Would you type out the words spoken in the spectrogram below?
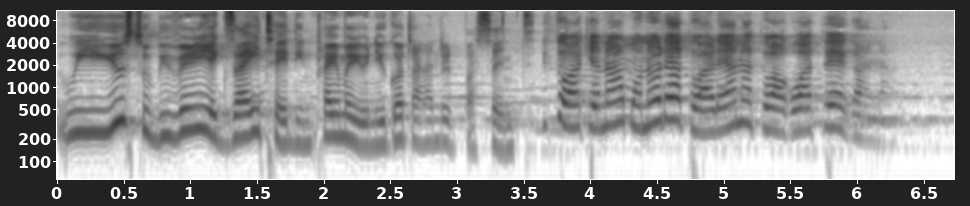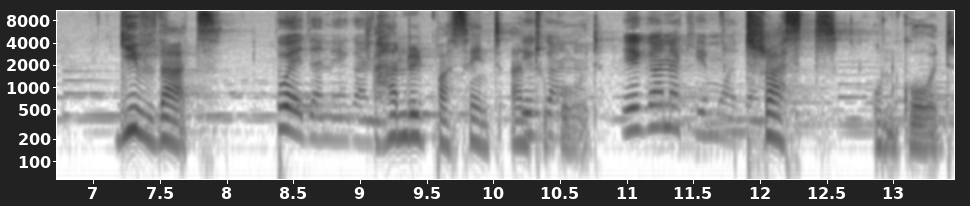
we used to be very excited in primary when you got a hundred percent. Itwakenaga mũno rĩrĩa twareana twagwata egana. Give that twejana a hundred percent unto god. Ĩgana kĩ mwathani. Trust on god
